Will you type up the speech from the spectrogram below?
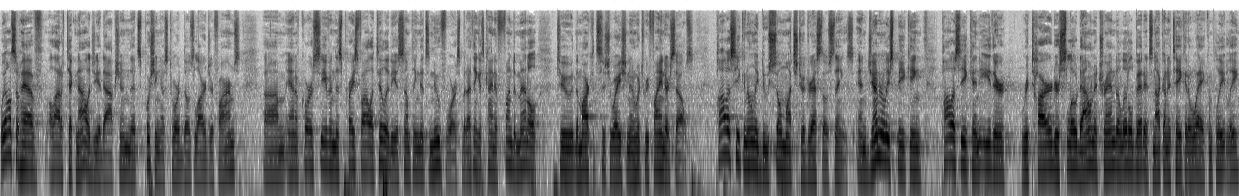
We also have a lot of technology adoption that's pushing us toward those larger farms. Um, and of course, even this price volatility is something that's new for us, but I think it's kind of fundamental to the market situation in which we find ourselves. Policy can only do so much to address those things. And generally speaking, policy can either retard or slow down a trend a little bit, it's not going to take it away completely,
